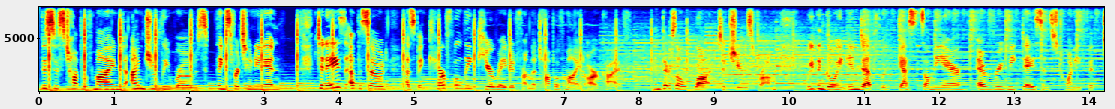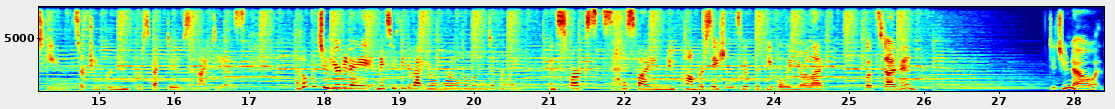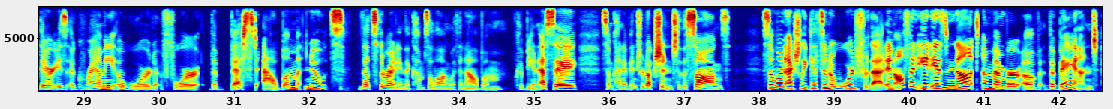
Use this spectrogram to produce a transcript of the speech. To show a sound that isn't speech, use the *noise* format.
This is Top of Mind. I'm Julie Rose. Thanks for tuning in. Today's episode has been carefully curated from the Top of Mind archive, and there's a lot to choose from. We've been going in depth with guests on the air every weekday since 2015, searching for new perspectives and ideas. I hope what you hear today makes you think about your world a little differently and sparks satisfying new conversations with the people in your life. Let's dive in. Did you know there is a Grammy Award for the best album notes? That's the writing that comes along with an album. Could be an essay, some kind of introduction to the songs. Someone actually gets an award for that, and often it is not a member of the band.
